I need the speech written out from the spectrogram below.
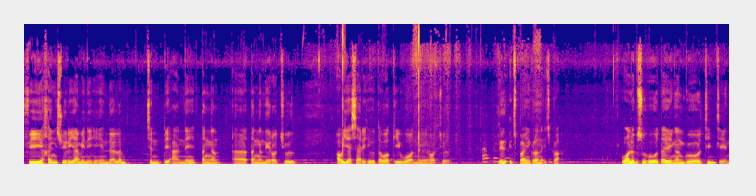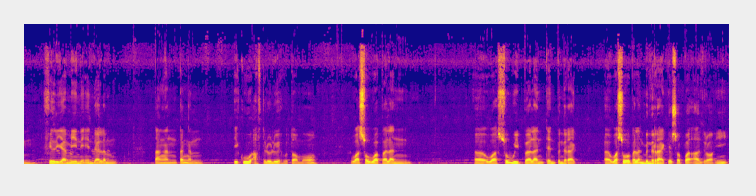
fi khinsuri yaminihi ing dalem jentiane tengen uh, tengene rajul au yasarihi utawa kiwane rajul lil ijba'i krana ijba' Walub suhu utawi nganggo cincin fil yamini ing dalem tangan tengen iku afdalu luwih utama wasawabalan uh, wasuwibalan dan benerake uh, wasawabalan benerake sapa Azra'i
